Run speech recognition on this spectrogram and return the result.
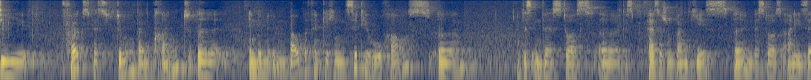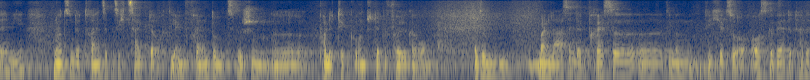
Die Volksfeststimmung beim Brand äh, in dem im Bau befindlichen City-Hochhaus äh, des Investors, äh, des persischen Bankiers, äh, Investors Ali Selmi 1973 zeigte auch die Entfremdung zwischen äh, Politik und der Bevölkerung. Also man las in der Presse, äh, die, man, die ich jetzt so auch ausgewertet hatte,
